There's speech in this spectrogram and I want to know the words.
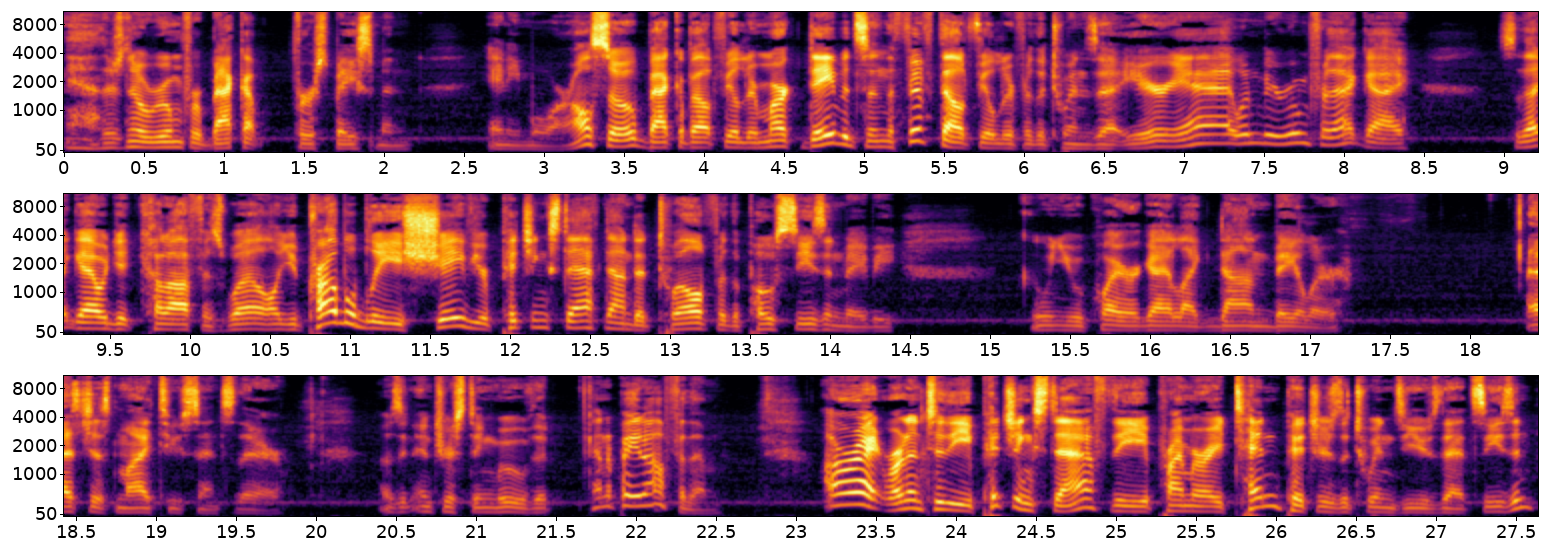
yeah, there's no room for backup first baseman anymore. Also, backup outfielder Mark Davidson, the fifth outfielder for the Twins that year. Yeah, it wouldn't be room for that guy. So that guy would get cut off as well. You'd probably shave your pitching staff down to 12 for the postseason, maybe, when you acquire a guy like Don Baylor. That's just my two cents there. That was an interesting move that kind of paid off for them. All right, run into the pitching staff, the primary 10 pitchers the Twins used that season.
